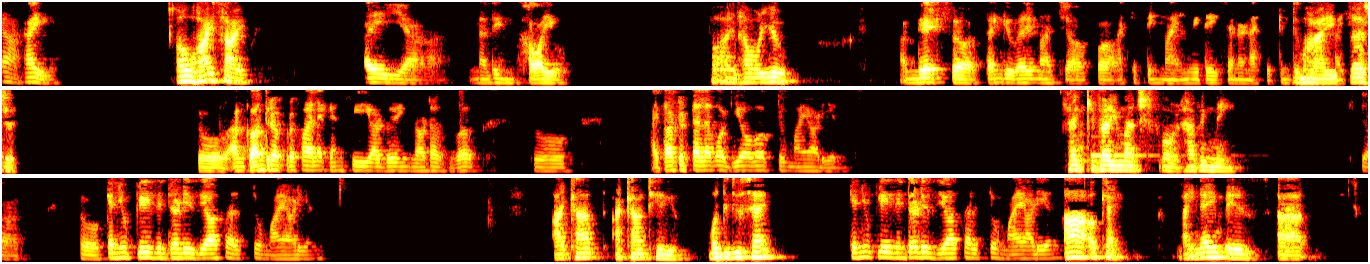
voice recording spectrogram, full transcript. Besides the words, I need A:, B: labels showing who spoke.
A: Yeah, hi.
B: Oh, hi, Sai.
A: Hi, uh, Nadim. How are you?
B: Fine. How are you?
A: I'm great, sir. Thank you very much uh, for accepting my invitation and accepting to be on
B: My
A: my show.
B: pleasure.
A: So I've gone through your profile. I can see you're doing a lot of work. So I thought to tell about your work to my audience.
B: Thank you very much for having me.
A: Sure. So can you please introduce yourself to my audience?
B: I can't, I can't hear you. What did you say?
A: Can you please introduce yourself to my audience?
B: Ah, okay. My name is uh,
